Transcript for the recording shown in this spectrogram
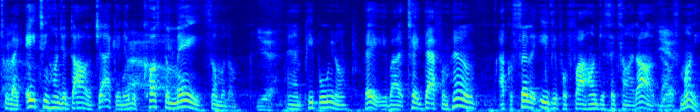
to like eighteen hundred dollars jacket. They were custom made, some of them. Yeah. And people, you know, hey, if I take that from him, I could sell it easy for five hundred, six hundred dollars. That Yeah. was money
